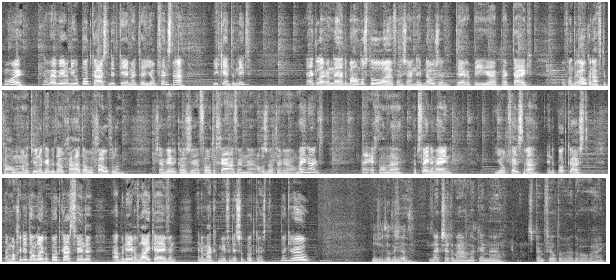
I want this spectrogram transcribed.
Mooi. Nou, we hebben weer een nieuwe podcast en dit keer met eh, Joop Venstra. Wie kent hem niet? Ja, ik lag in eh, de behandelstoel eh, van zijn hypnosetherapiepraktijk om van het roken af te komen. Maar natuurlijk hebben we het ook gehad over goochelen. Zijn werk als fotograaf en alles wat er omheen hangt. Nee, echt wel het fenomeen Joop Venstra in de podcast. Nou, mocht je dit nou een leuke podcast vinden, abonneer of like even. En dan maak ik meer van dit soort podcasts. Dankjewel. Dus wat dat gaat. Nou, ik zet hem aan, dan kan eh, het spamfilter eh, eroverheen.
